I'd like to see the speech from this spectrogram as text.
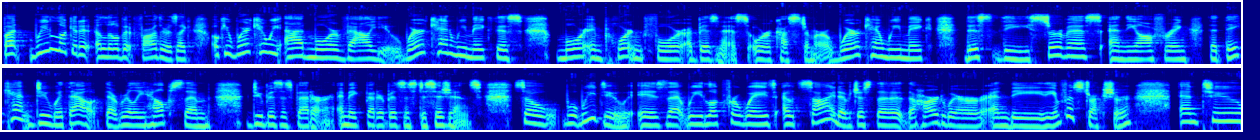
But we look at it a little bit farther. It's like, okay, where can we add more value? Where can we make this more important for a business or a customer? Where can we make this the service and the offering that they can't do without that really helps them do business better? Better and make better business decisions. So what we do is that we look for ways outside of just the the hardware and the the infrastructure, and to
